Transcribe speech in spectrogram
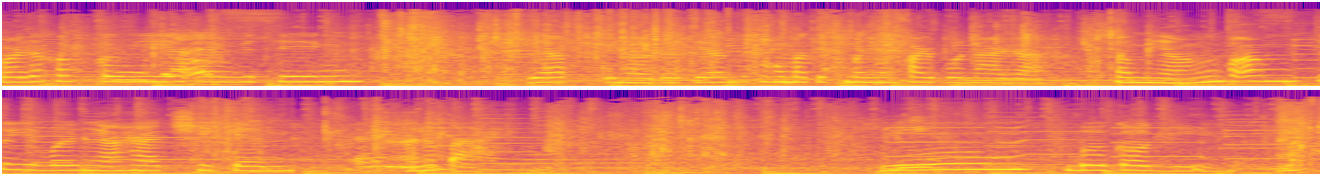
Product of Korea, everything. Yep, in order ko yan. Gusto ko matikman yung carbonara. Samyang. Ang flavor niya, hot chicken. Ano pa? Yung bulgogi. Nak-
